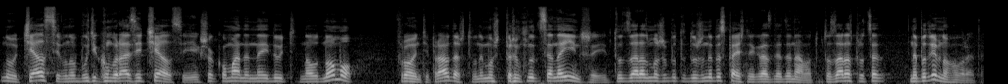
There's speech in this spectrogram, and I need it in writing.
ну, Челсі, воно в будь-якому разі Челсі. Якщо команди не йдуть на одному фронті, правда ж, то вони можуть перемкнутися на інший. І тут зараз може бути дуже небезпечно якраз для Динамо. Тобто зараз про це не потрібно говорити.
